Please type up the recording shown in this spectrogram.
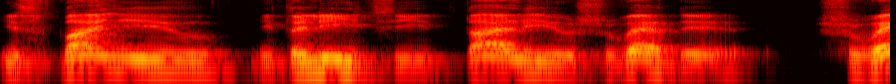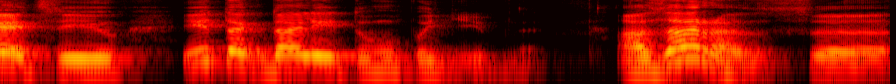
Іспанію, італійці Італію, шведи Швецію і так далі, і тому подібне. А зараз е,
